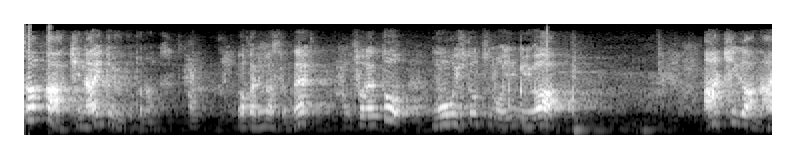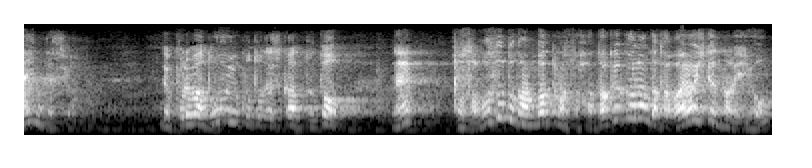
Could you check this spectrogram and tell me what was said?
さんが飽きないということなんです。はい。わかりますよね、はい。それともう一つの意味は飽きがないんですよ。でこれはどういうことですかっていうとね？細々と頑張ってます。畑かなんか耕してんならいいよ。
